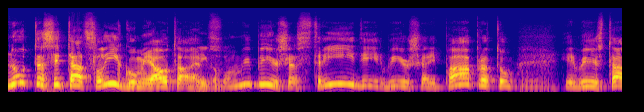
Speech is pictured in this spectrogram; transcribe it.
Nu, tas ir tāds līguma jautājums. Līguma. Un ir bijuši ar strīdi, ir bijuši arī pārpratumi, mm. ir bijuši tā,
